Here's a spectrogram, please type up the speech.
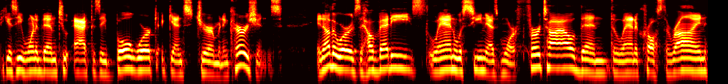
because he wanted them to act as a bulwark against German incursions. In other words, the Helvetii's land was seen as more fertile than the land across the Rhine,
